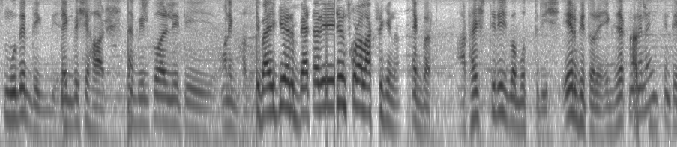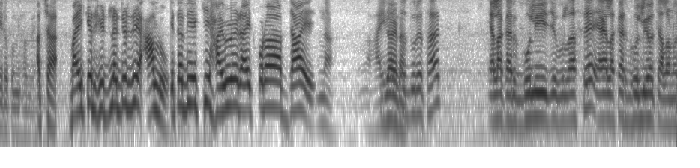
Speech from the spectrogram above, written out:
স্মুথের দিক দিয়ে অনেক বেশি হার্শ বিল কোয়ালিটি অনেক ভালো। এই বাইকের ব্যাটারি চেঞ্জ করা লাগছে কিনা? একবার। আঠাইশ তিরিশ বা বত্রিশ। এর ভিতরে এক্সাক্ট মনে আচ্ছা। নাই কিন্তু এরকমই হবে। আচ্ছা বাইকের হেডলাইটের যে আলো এটা দিয়ে কি হাইওয়ে রাইড করা যায়? না হাইওয়ে তো দূরে থাক এলাকার গলি যেগুলো আছে এলাকার গলিও চালানো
